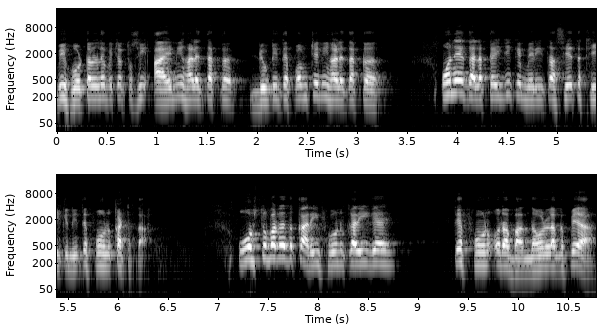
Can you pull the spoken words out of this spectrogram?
ਵੀ ਹੋਟਲ ਦੇ ਵਿੱਚੋਂ ਤੁਸੀਂ ਆਏ ਨਹੀਂ ਹਾਲੇ ਤੱਕ ਡਿਊਟੀ ਤੇ ਪਹੁੰਚੇ ਨਹੀਂ ਹਾਲੇ ਤੱਕ। ਉਹਨੇ ਗੱਲ ਕਹੀ ਜੀ ਕਿ ਮੇਰੀ ਤਾਂ ਸਿਹਤ ਠੀਕ ਨਹੀਂ ਤੇ ਫੋਨ ਕੱਟਤਾ। ਉਸ ਤੋਂ ਬਾਅਦ ਅਧਿਕਾਰੀ ਫੋਨ ਕਰੀ ਗਏ ਤੇ ਫੋਨ ਉਹਦਾ ਬੰਦ ਆਉਣ ਲੱਗ ਪਿਆ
